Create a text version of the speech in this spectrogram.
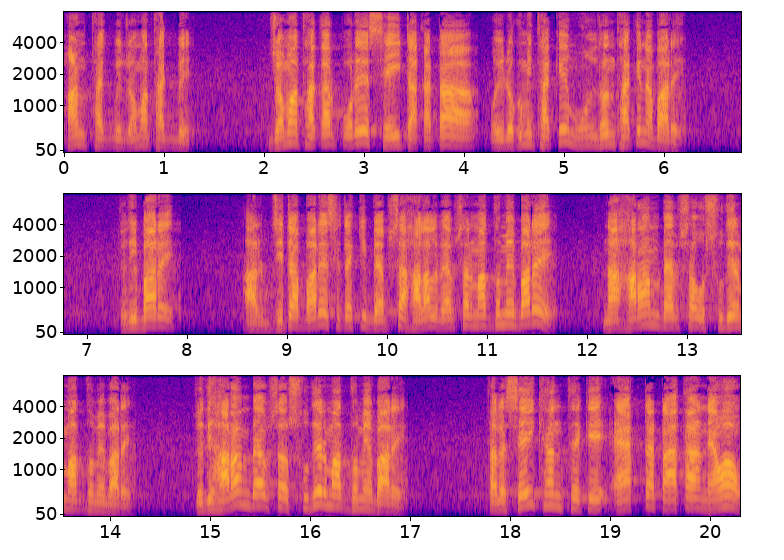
ফান্ড থাকবে, জমা থাকবে, জমা থাকার পরে সেই টাকাটা ওই রকমই থাকে, মূলধন থাকে না, বাড়ে। যদি বাড়ে, আর যেটা বাড়ে সেটা কি ব্যবসা, হালাল ব্যবসার মাধ্যমে বাড়ে? না হারাম ব্যবসা ও সুদের মাধ্যমে বাড়ে। যদি হারাম ব্যবসা সুদের মাধ্যমে বাড়ে, তাহলে সেইখান থেকে একটা টাকা নেওয়াও,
